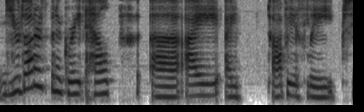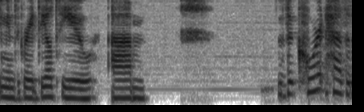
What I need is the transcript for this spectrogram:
your daughter's been a great help. Uh, I, I obviously she means a great deal to you. Um, the court has a,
